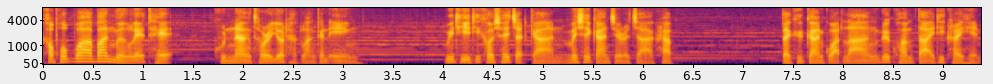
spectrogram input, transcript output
เขาพบว่าบ้านเมืองเละเทะขุนนางทรยศหักหลังกันเอง วิธีที่เขาใช้จัดการไม่ใช่การเจรจาครับ แต่คือการกวาดล้างด้วยความตายที่ใครเห็น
